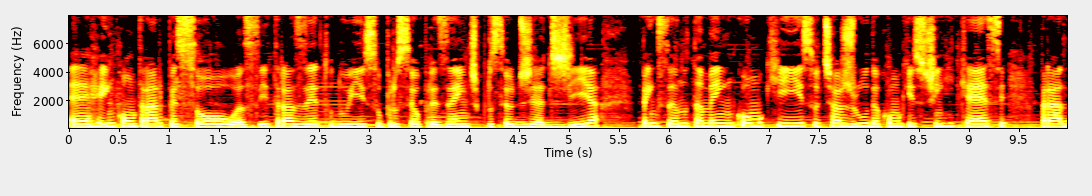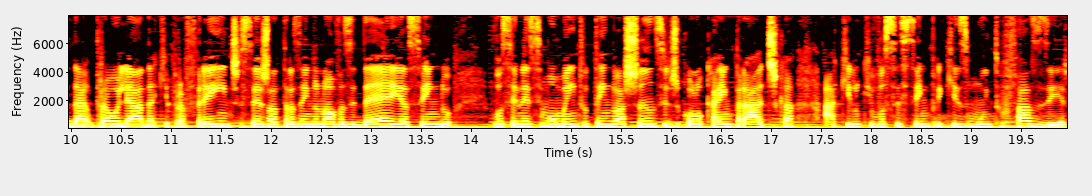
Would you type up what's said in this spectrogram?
é reencontrar pessoas e trazer tudo isso para o seu presente, para o seu dia a dia, pensando também em como que isso te ajuda, como que isso te enriquece para olhar daqui para frente, seja trazendo novas ideias, sendo você nesse momento tendo a chance de colocar em prática aquilo que você sempre quis muito fazer.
